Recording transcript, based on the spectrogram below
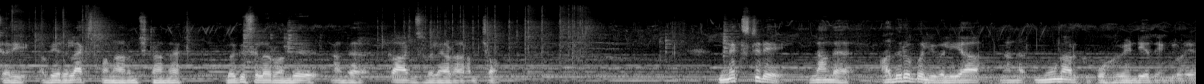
சரி அப்படியே ரிலாக்ஸ் பண்ண ஆரம்பிச்சிட்டாங்க. வெகு சிலர் வந்து நாங்கள் கார்ட்ஸ் விளையாட ஆரம்பித்தோம் நெக்ஸ்ட் டே நாங்கள் அதிரபலி வழியாக நாங்கள் மூணாருக்கு போக வேண்டியது எங்களுடைய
